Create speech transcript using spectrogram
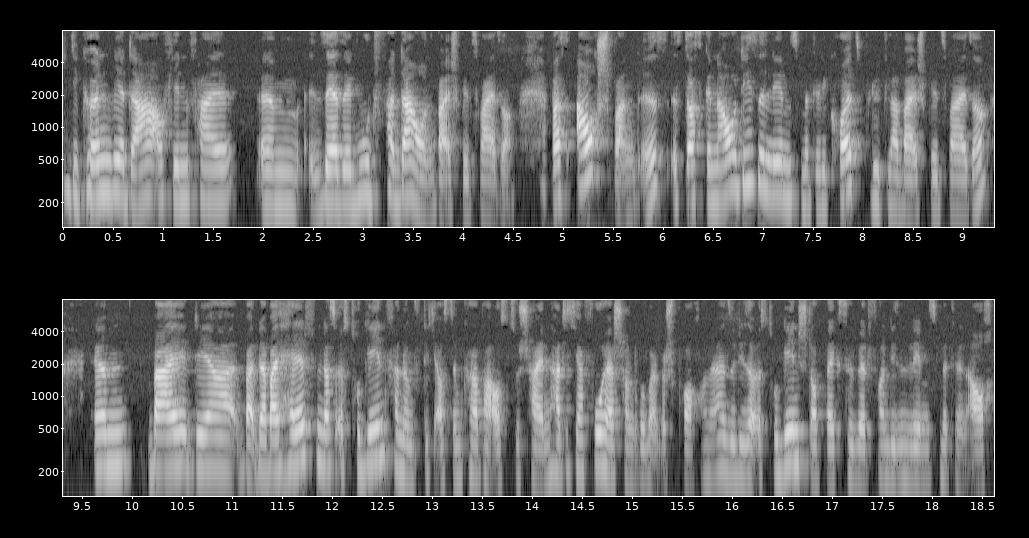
die können wir da auf jeden Fall ähm, sehr, sehr gut verdauen beispielsweise. Was auch spannend ist, ist, dass genau diese Lebensmittel, die Kreuzblütler beispielsweise, ähm, bei der, bei, dabei helfen, das Östrogen vernünftig aus dem Körper auszuscheiden. Hatte ich ja vorher schon drüber gesprochen. Ne? Also dieser Östrogenstoffwechsel wird von diesen Lebensmitteln auch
